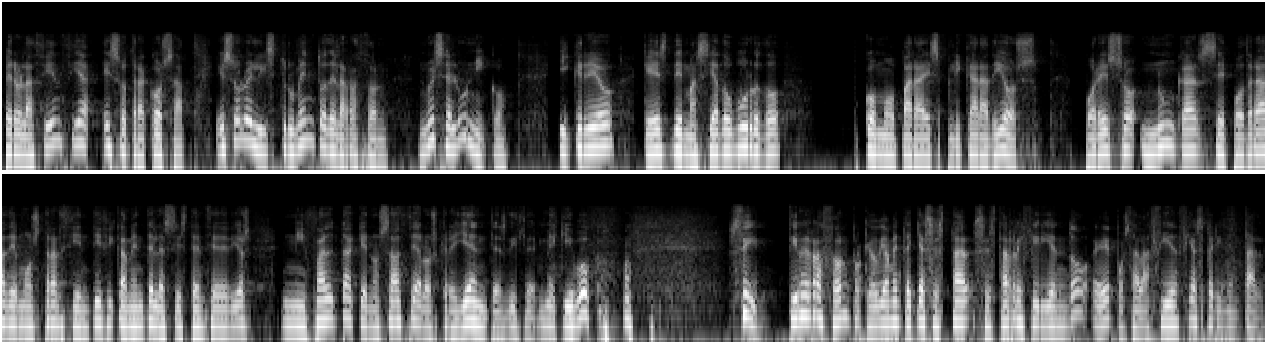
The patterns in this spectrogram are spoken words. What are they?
pero la ciencia es otra cosa, es solo el instrumento de la razón no es el único y creo que es demasiado burdo como para explicar a Dios. Por eso nunca se podrá demostrar científicamente la existencia de Dios, ni falta que nos hace a los creyentes. Dice, ¿me equivoco? Sí, tiene razón, porque obviamente ya se está, se está refiriendo eh, pues a la ciencia experimental.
